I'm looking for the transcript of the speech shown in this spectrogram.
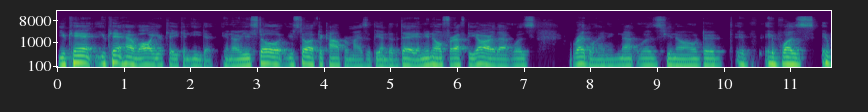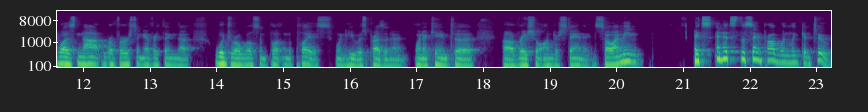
You can't you can't have all your cake and eat it. You know, you still you still have to compromise at the end of the day. And you know, for FDR, that was redlining. That was you know it, it was it was not reversing everything that woodrow wilson put into place when he was president when it came to uh, racial understanding. So i mean it's and it's the same problem with lincoln too.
